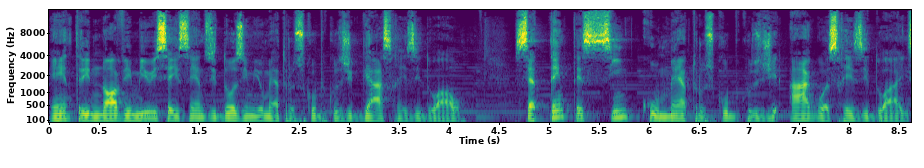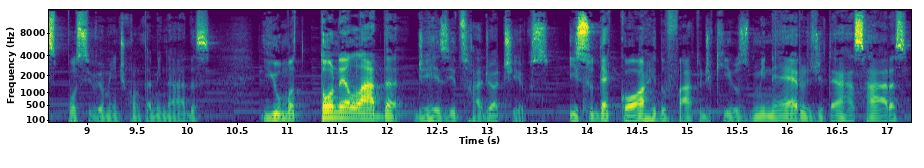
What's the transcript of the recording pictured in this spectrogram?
entre 9.600 e 12.000 metros cúbicos de gás residual, 75 metros cúbicos de águas residuais possivelmente contaminadas, e uma tonelada de resíduos radioativos. Isso decorre do fato de que os minérios de terras raras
